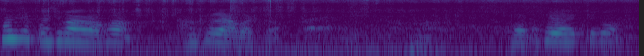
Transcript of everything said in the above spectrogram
30분 시간이라서 안 크게 하고 있어. 뭐, 헤어헤치고.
